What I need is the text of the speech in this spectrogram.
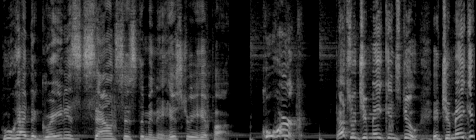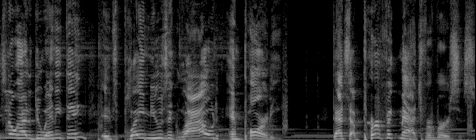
who had the greatest sound system in the history of hip hop? Kool Herc. That's what Jamaicans do. If Jamaicans know how to do anything, it's play music loud and party. That's a perfect match for Verzuz.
